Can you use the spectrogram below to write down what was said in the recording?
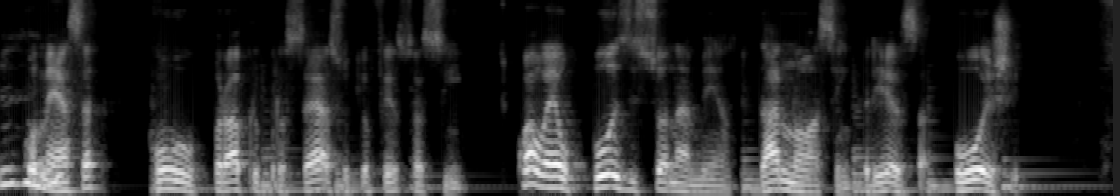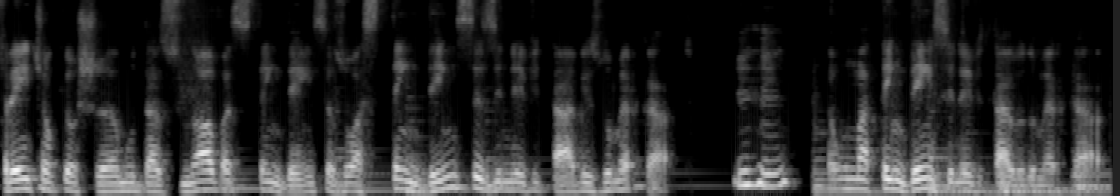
Uhum. Começa com o próprio processo que eu faço assim: qual é o posicionamento da nossa empresa hoje frente ao que eu chamo das novas tendências ou as tendências inevitáveis do mercado? Uhum. Então, uma tendência inevitável do mercado.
